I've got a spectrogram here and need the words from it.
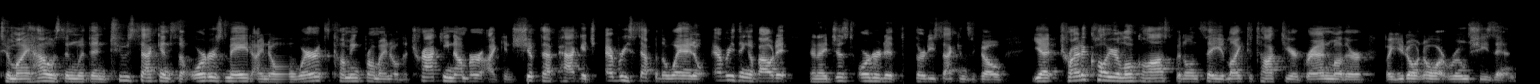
to my house. And within two seconds, the order's made. I know where it's coming from. I know the tracking number. I can ship that package every step of the way. I know everything about it. And I just ordered it 30 seconds ago. Yet try to call your local hospital and say you'd like to talk to your grandmother, but you don't know what room she's in.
